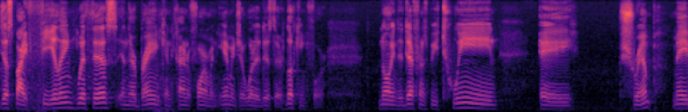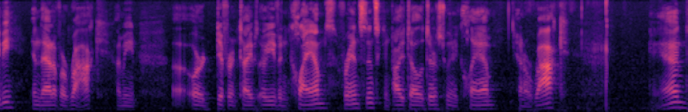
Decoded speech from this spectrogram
just by feeling with this, and their brain can kind of form an image of what it is they're looking for. Knowing the difference between a shrimp, maybe, and that of a rock. I mean, uh, or different types, or even clams, for instance. You can probably tell the difference between a clam and a rock and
